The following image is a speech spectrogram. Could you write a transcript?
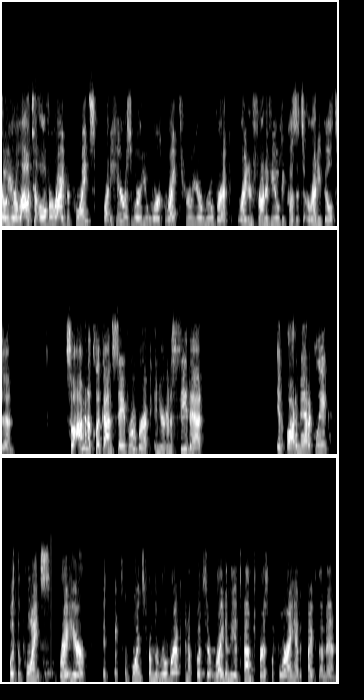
So you're allowed to override the points, but here is where you work right through your rubric right in front of you because it's already built in. So I'm going to click on Save Rubric, and you're going to see that it automatically put the points right here. It takes the points from the rubric and it puts it right in the attempt, whereas before I had to type them in.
